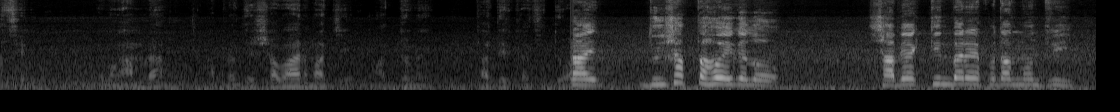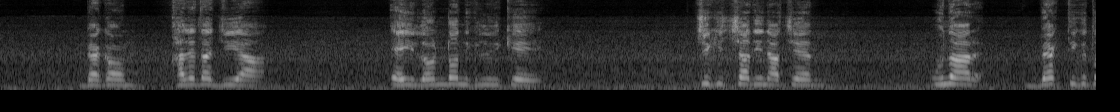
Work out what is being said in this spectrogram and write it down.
আছেন। এবং আমরা আপনাদের সবার মাঝে, মাধ্যমে তাদের কাছে প্রায় দুই সপ্তাহ হয়ে গেল সাবেক তিনবারের প্রধানমন্ত্রী বেগম খালেদা জিয়া এই লন্ডন ক্লিনিকে চিকিৎসাধীন আছেন। উনার ব্যক্তিগত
